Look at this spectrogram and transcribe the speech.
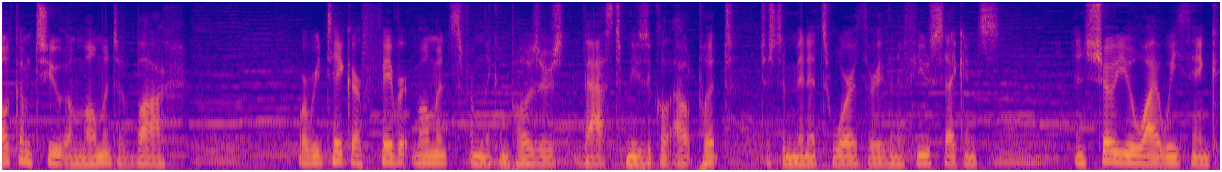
Welcome to A Moment of Bach, where we take our favorite moments from the composer's vast musical output, just a minute's worth or even a few seconds, and show you why we think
